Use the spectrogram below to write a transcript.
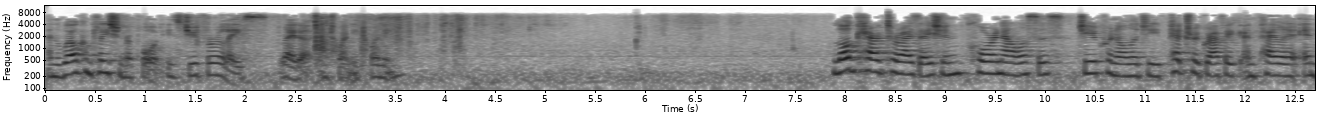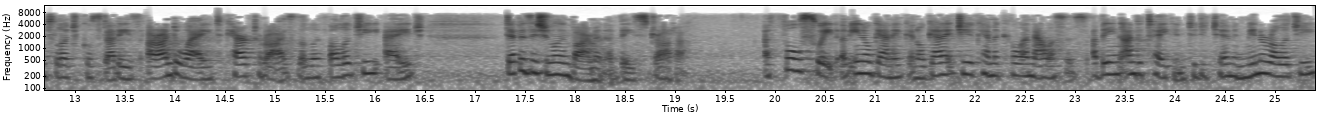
and the well completion report is due for release later in 2020. Log characterisation, core analysis, geochronology, petrographic and paleontological studies are underway to characterise the lithology, age, depositional environment of these strata. A full suite of inorganic and organic geochemical analysis are being undertaken to determine mineralogy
